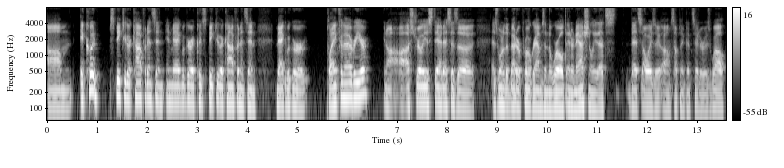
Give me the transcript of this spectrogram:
um, it could speak to their confidence in, in Magbegor. It could speak to their confidence in Magbegor playing for them every year. You know, Australia's status as a as one of the better programs in the world internationally. That's that's always a, um, something to consider as well.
